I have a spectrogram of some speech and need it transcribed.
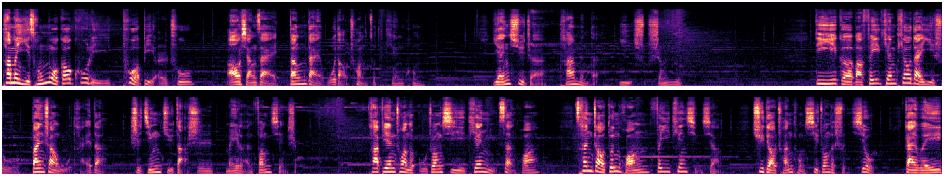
他们已从莫高窟里破壁而出，翱翔在当代舞蹈创作的天空，延续着他们的艺术生命。第一个把飞天飘带艺术搬上舞台的是京剧大师梅兰芳先生。他编创的古装戏《天女散花》，参照敦煌飞天形象，去掉传统戏装的水袖，改为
